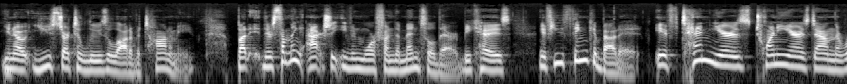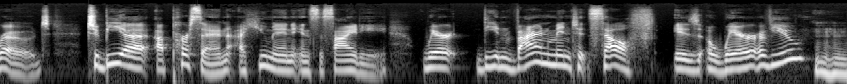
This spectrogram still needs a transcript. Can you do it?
you know, you start to lose a lot of autonomy. But there's something actually even more fundamental there because if you think about it, if 10 years, 20 years down the road, to be a, a person, a human in society, where the environment itself is aware of you, mm-hmm.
